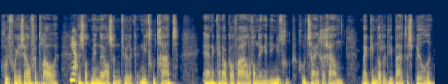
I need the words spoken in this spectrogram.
goed voor je zelfvertrouwen. Ja. Dus wat minder als het natuurlijk niet goed gaat. En ik ken ook al verhalen van dingen die niet go- goed zijn gegaan bij kinderen die buiten speelden.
